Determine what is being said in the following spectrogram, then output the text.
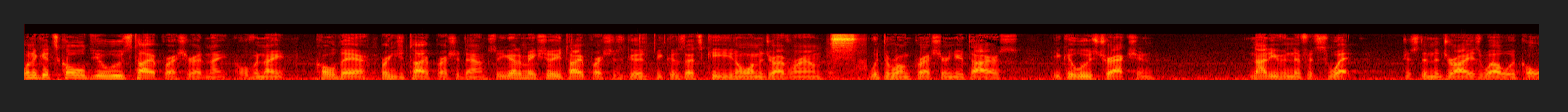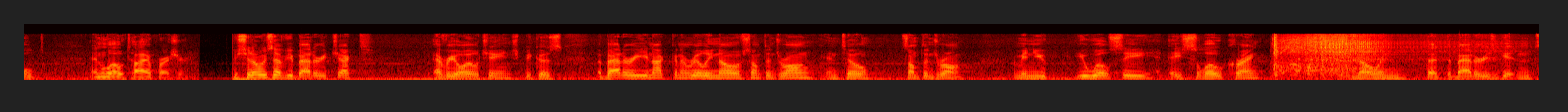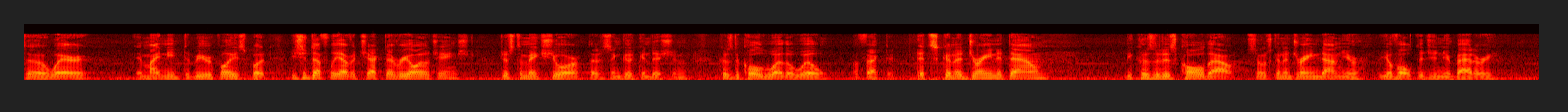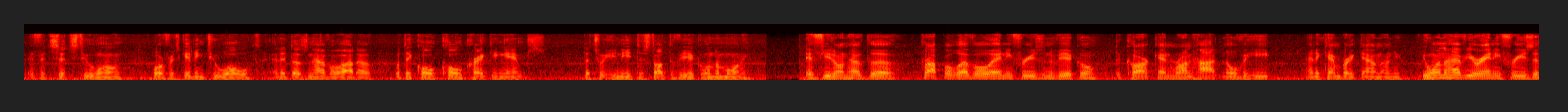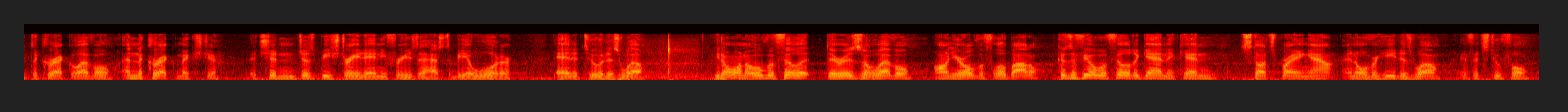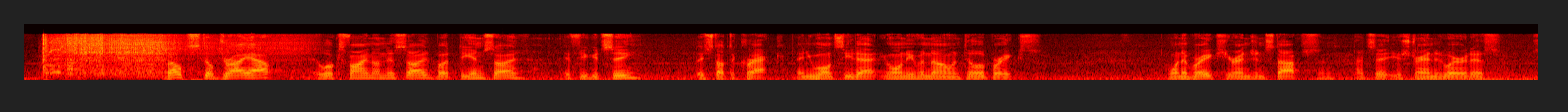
When it gets cold, you lose tire pressure at night. Overnight, cold air brings your tire pressure down. So you got to make sure your tire pressure is good because that's key. You don't want to drive around with the wrong pressure in your tires. You could lose traction, not even if it's wet, just in the dry as well with cold and low tire pressure. You should always have your battery checked every oil change because a battery you're not going to really know if something's wrong until something's wrong. I mean, you, you will see a slow crank knowing that the battery's getting to where it might need to be replaced, but you should definitely have it checked every oil change just to make sure that it's in good condition because the cold weather will affect it. It's going to drain it down because it is cold out, so it's going to drain down your, your voltage in your battery if it sits too long or if it's getting too old and it doesn't have a lot of what they call cold cranking amps. That's what you need to start the vehicle in the morning. If you don't have the proper level of antifreeze in the vehicle, the car can run hot and overheat and it can break down on you. You want to have your antifreeze at the correct level and the correct mixture. It shouldn't just be straight antifreeze, there has to be a water added to it as well. You don't want to overfill it. There is a level on your overflow bottle because if you overfill it again, it can start spraying out and overheat as well if it's too full. Belt's still dry out. It looks fine on this side, but the inside, if you could see, they start to crack and you won't see that. You won't even know until it breaks. When it breaks, your engine stops and that's it. You're stranded where it is.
